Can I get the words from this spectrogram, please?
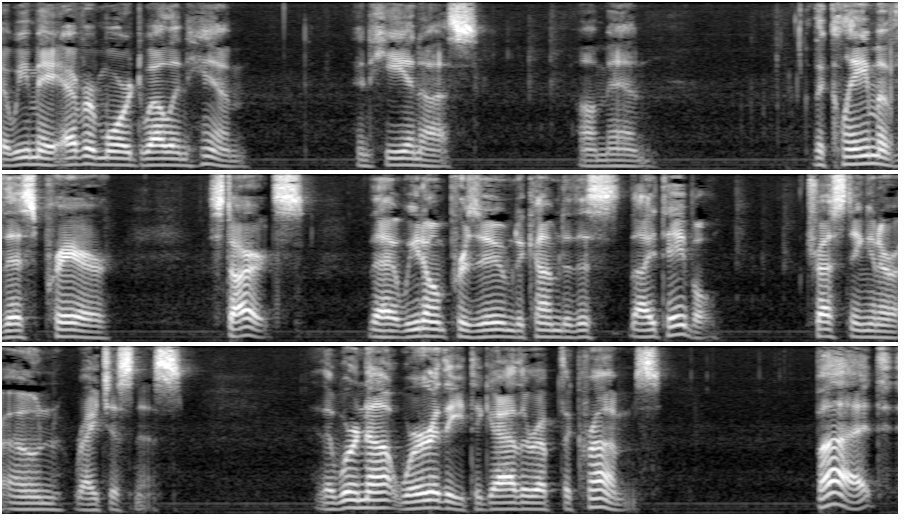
that we may evermore dwell in him, and he in us. Amen. The claim of this prayer starts that we don't presume to come to this thy table trusting in our own righteousness, that we're not worthy to gather up the crumbs. But,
